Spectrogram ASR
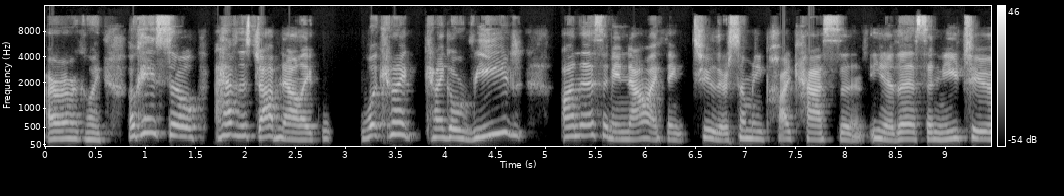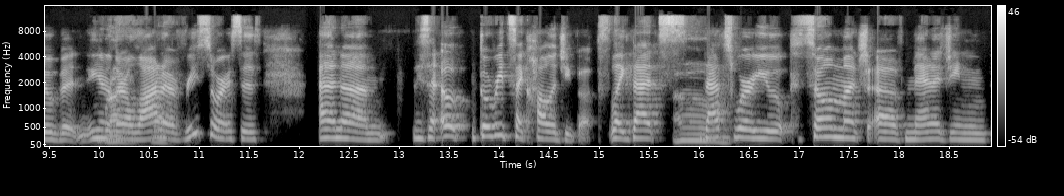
i remember going okay so i have this job now. Like what can i can i go read on this. I mean, now I think too, there's so many podcasts and you know this and YouTube, and you know, right, there are a lot right. of resources. And um, they said, "Oh, go read psychology books. Like that's oh. that's where you so much of managing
